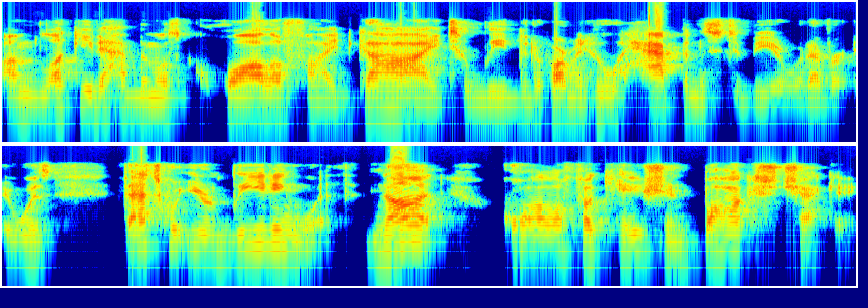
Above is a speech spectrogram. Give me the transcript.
I'm lucky to have the most qualified guy to lead the department, who happens to be or whatever. It was that's what you're leading with, not qualification box checking.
